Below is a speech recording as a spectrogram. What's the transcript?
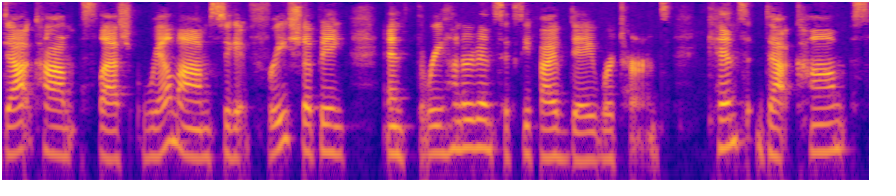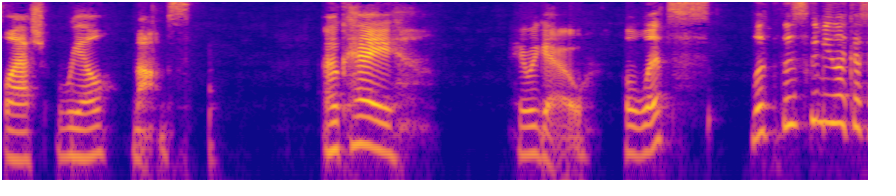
dot com slash real moms to get free shipping and 365 day returns. Quince.com slash real moms. Okay, here we go. Let's let this is gonna be like a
